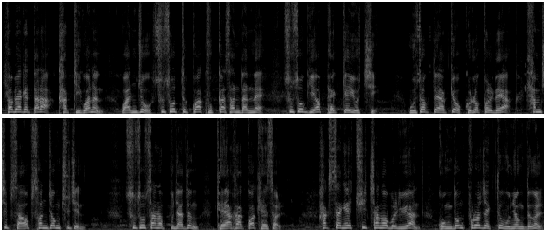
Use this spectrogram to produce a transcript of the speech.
협약에 따라 각 기관은 완주 수소특과 국가산단 내 수소기업 100개 유치, 우석대학교 글로컬대학 30사업 선정 추진, 수소산업 분야 등 계약학과 개설, 학생의 취창업을 위한 공동 프로젝트 운영 등을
